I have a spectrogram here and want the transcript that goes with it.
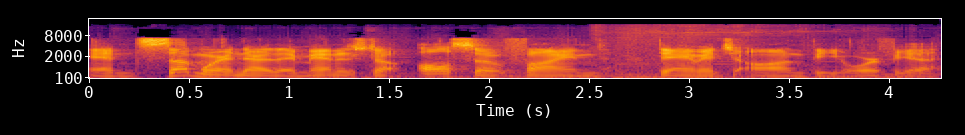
And somewhere in there, they managed to also find damage on the Orphea.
